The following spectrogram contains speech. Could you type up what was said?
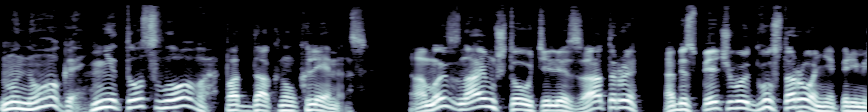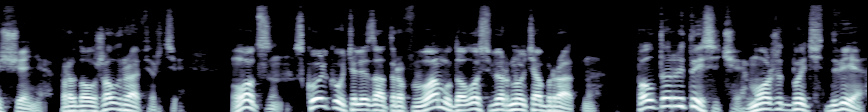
«Много? Не то слово», — поддакнул Клеменс. «А мы знаем, что утилизаторы обеспечивают двустороннее перемещение», — продолжал Раферти. «Отсон, сколько утилизаторов вам удалось вернуть обратно?» «Полторы тысячи, может быть, две».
